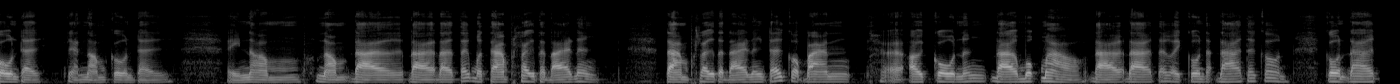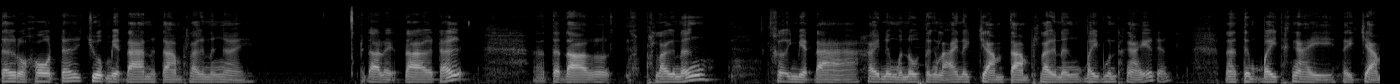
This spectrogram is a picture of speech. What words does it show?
កូនទៅតែនាំកូនទៅហើយនាំនាំដើរដើរដើរទៅមកតាមផ្លូវដដែលហ្នឹង តាមផ្លូវដដែលហ្នឹងទៅក៏បានឲ្យកូនហ្នឹងដើរមុខមកដើរដើរទៅឲ្យកូនថាដើរទៅកូនកូនដើរទៅរហូតទៅជួបមេដានៅតាមផ្លូវហ្នឹងហើយដល់ដើរទៅទៅដល់ផ្លូវហ្នឹងឃើញមេដាហើយនឹងមនុស្សទាំងឡាយនៅចាំតាមផ្លូវហ្នឹង3 4ថ្ងៃទេណាទៅ3ថ្ងៃនៅចាំ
